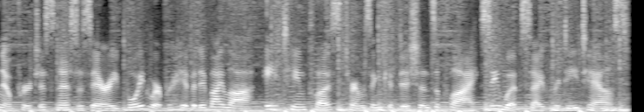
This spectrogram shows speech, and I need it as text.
No purchase necessary. Void where prohibited by law. 18 plus terms and conditions apply. See website for details.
